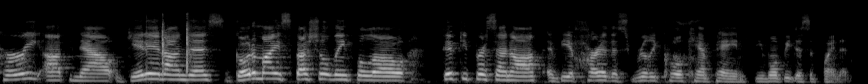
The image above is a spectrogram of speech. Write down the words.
hurry up now, get in on this. Go to my special link below, 50% off, and be a part of this really cool campaign. You won't be disappointed.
